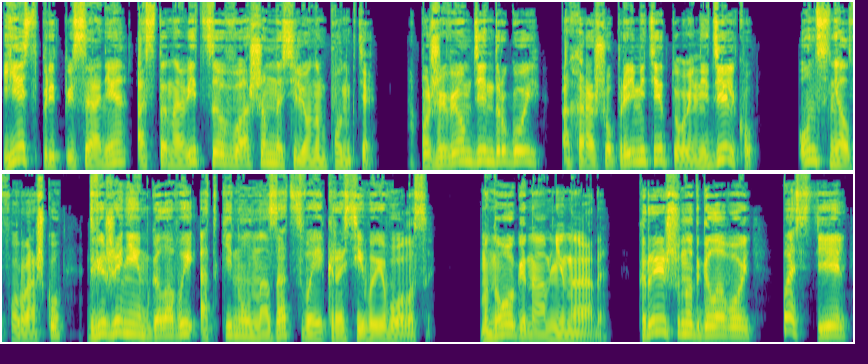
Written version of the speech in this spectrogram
«Есть предписание остановиться в вашем населенном пункте. Поживем день-другой, а хорошо примете, то и недельку». Он снял фуражку, движением головы откинул назад свои красивые волосы. «Много нам не надо. Крышу над головой, постель.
